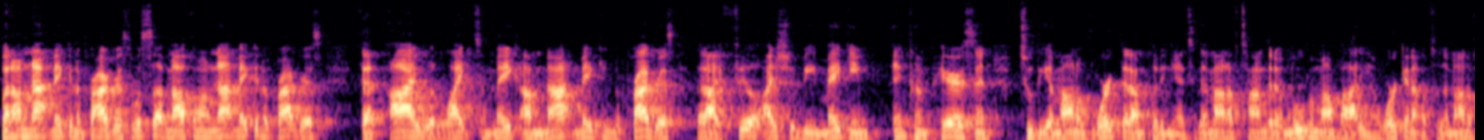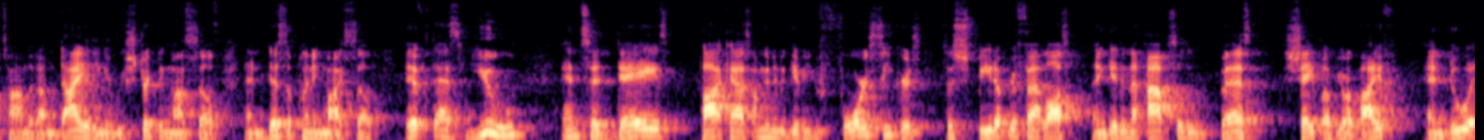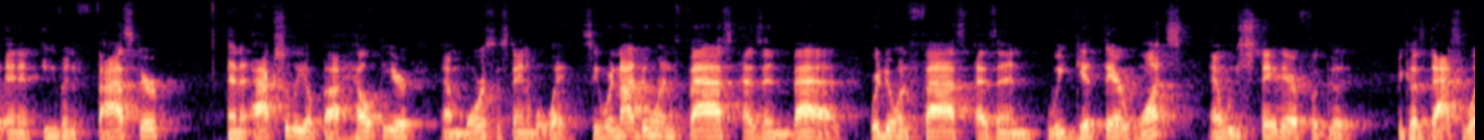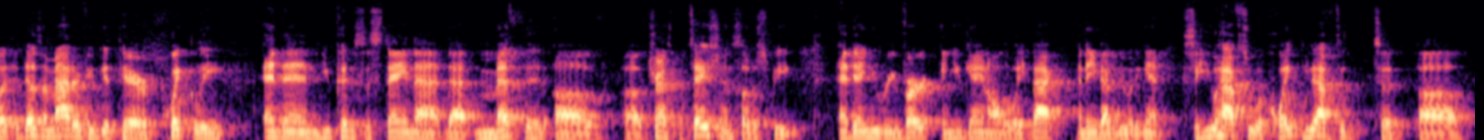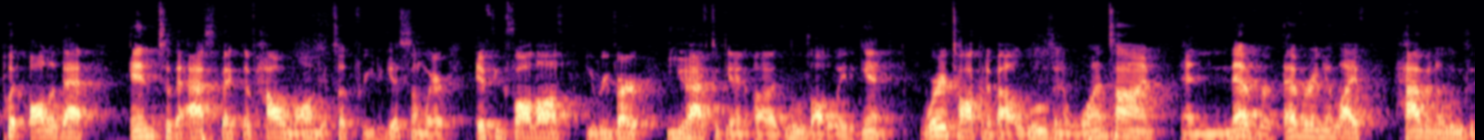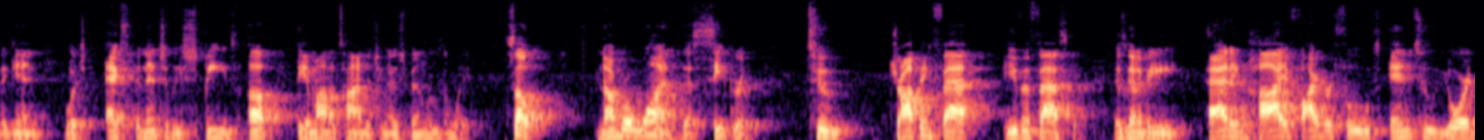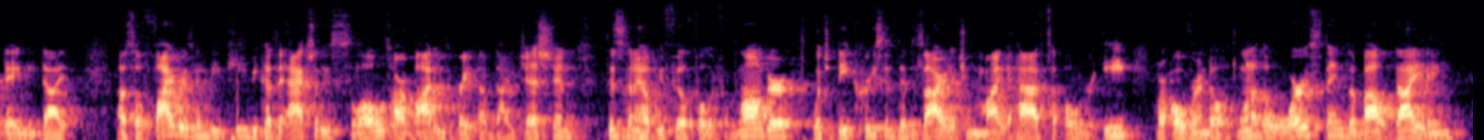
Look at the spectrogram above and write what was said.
but I'm not making the progress. What's up, Malcolm? I'm not making the progress that I would like to make. I'm not making the progress that I feel I should be making in comparison to the amount of work that I'm putting in, to the amount of time that I'm moving my body and working out, to the amount of time that I'm dieting and restricting myself and disciplining myself. If that's you in today's podcast, I'm going to be giving you four secrets to speed up your fat loss and get in the absolute best shape of your life and do it in an even faster and actually a, a healthier and more sustainable way. See, we're not doing fast as in bad. We're doing fast as in we get there once and we stay there for good. Because that's what it doesn't matter if you get there quickly and then you couldn't sustain that that method of uh, transportation, so to speak, and then you revert and you gain all the weight back, and then you got to do it again. So you have to equate, you have to to uh, put all of that into the aspect of how long it took for you to get somewhere. If you fall off, you revert, and you have to get uh, lose all the weight again. We're talking about losing it one time and never, ever in your life having to lose it again, which exponentially speeds up the amount of time that you're going to spend losing weight. So, number one, the secret to dropping fat even faster is going to be adding high fiber foods into your daily diet. Uh, so fiber is going to be key because it actually slows our body's rate of digestion. This is going to help you feel fuller for longer, which decreases the desire that you might have to overeat or overindulge. One of the worst things about dieting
